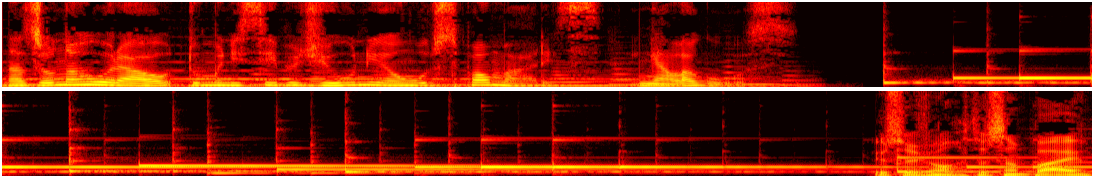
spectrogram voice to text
na zona rural do município de União dos Palmares, em Alagoas. Eu sou João Arthur Sampaio.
